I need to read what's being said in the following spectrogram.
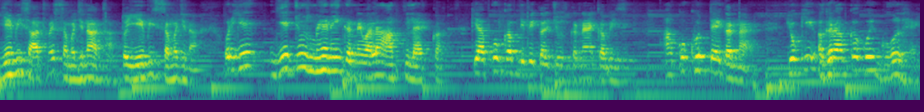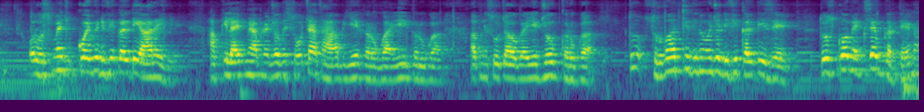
ये भी साथ में समझना था तो ये भी समझना। और ये ये चूज़ मैं नहीं करने वाला आपकी लाइफ का, कि आपको कब डिफ़िकल्ट चूज़ करना है कभी से आपको खुद तय करना है, क्योंकि अगर आपका कोई गोल है और उसमें कोई भी डिफिकल्टी आ रही है, आपकी लाइफ में आपने जो भी सोचा था, अब ये करूँगा ये करूँगा, आपने सोचा होगा, ये जॉब करूँगा तो शुरुआत के दिनों में जो डिफिकल्टीज है तो उसको हम एक्सेप्ट करते हैं ना।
